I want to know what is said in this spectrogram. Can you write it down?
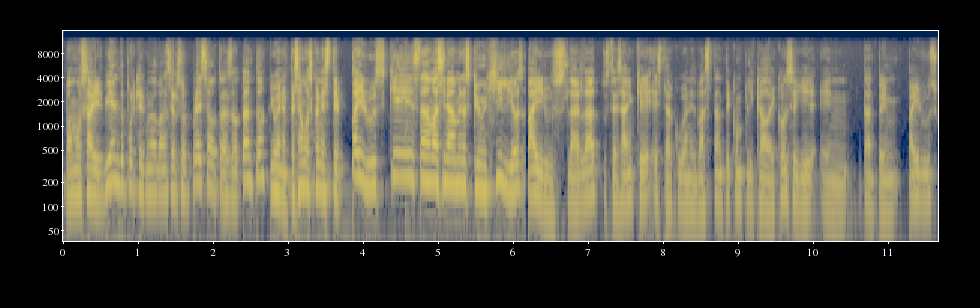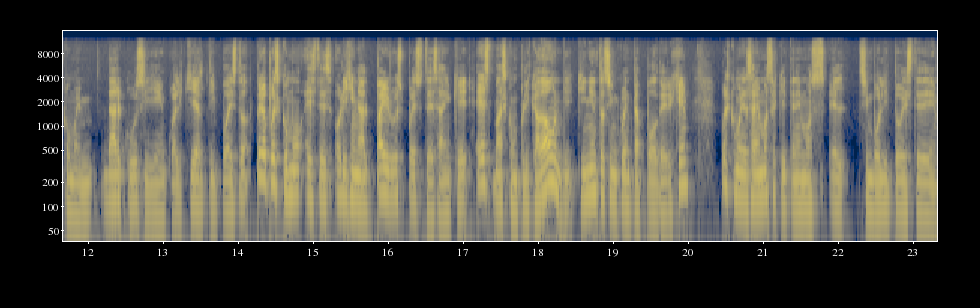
Vamos a ir viendo porque algunas van a ser sorpresa, otras no tanto. Y bueno, empezamos con este Pyrus, que es nada más y nada menos que un Helios Pyrus. La verdad, ustedes saben que este Bakugan es bastante complicado de conseguir en tanto en Pyrus como en Darkus y en cualquier tipo de esto. Pero pues como este es original Pyrus, pues ustedes saben que es más complicado aún. 550 poder G. Pues como ya sabemos, aquí tenemos el simbolito este de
